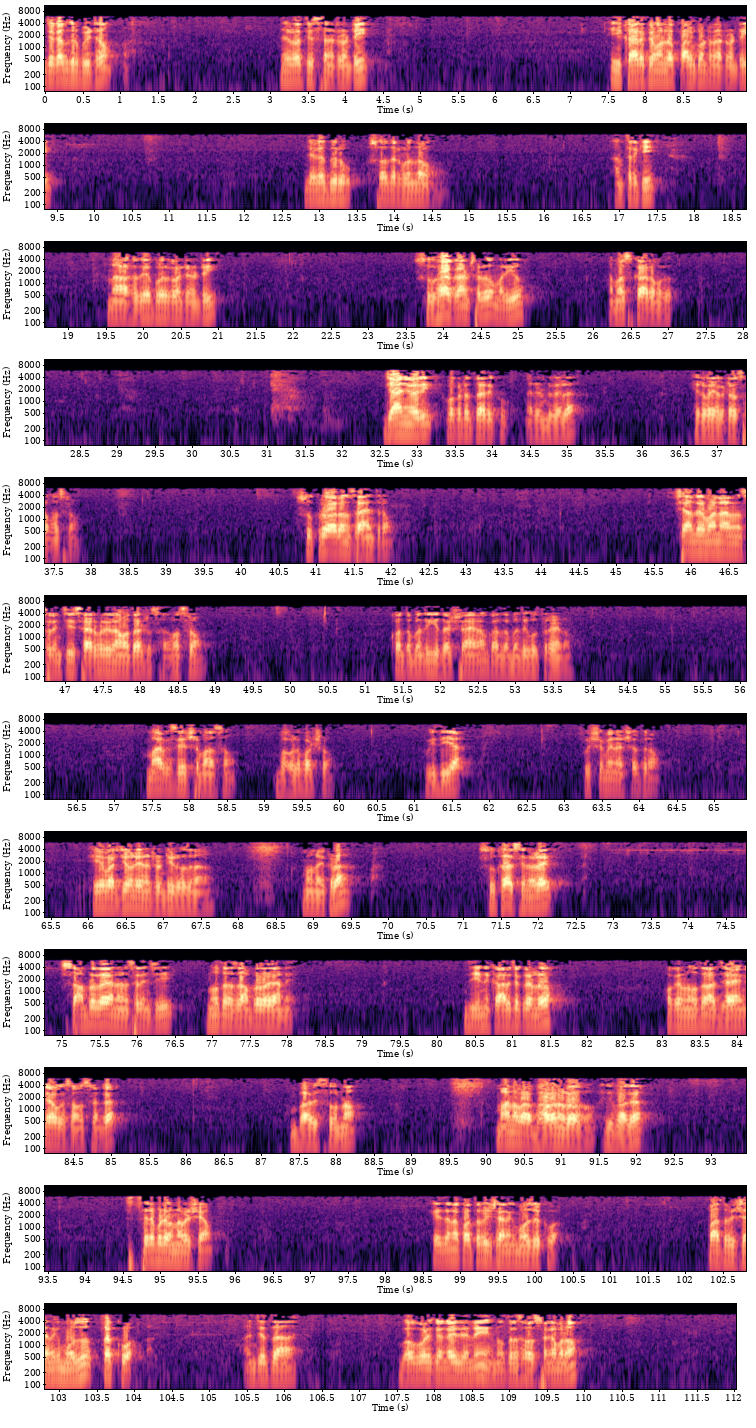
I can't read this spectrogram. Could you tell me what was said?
జగద్గురు పీఠం నిర్వర్తిస్తున్నటువంటి ఈ కార్యక్రమంలో పాల్గొంటున్నటువంటి జగద్గురు సోదర బృందం అందరికీ నా హృదయపూర్వకమైనటువంటి శుభాకాంక్షలు మరియు నమస్కారములు. జనవరి ఒకటో తారీఖు రెండు వేల ఇరవై ఒకటవ సంవత్సరం. శుక్రవారం సాయంత్రం. చాంద్రమానాన్ని అనుసరించి శార్వరి నామతాడు సంవత్సరం. కొంతమందికి దక్షిణాయనం కొంతమందికి ఉత్తరాయణం. మార్గశీర్ష మాసం బహుళపక్షం. విధియ పుష్యమే నక్షత్రం. ఏ వర్జ్యం లేనటువంటి రోజున మనం ఇక్కడ సుఖాసీనులై సాంప్రదాయాన్ని అనుసరించి నూతన సాంప్రదాయాన్ని దీన్ని కాలచక్రంలో ఒక నూతన అధ్యాయంగా ఒక సంవత్సరంగా భావిస్తూ ఉన్నాం. మానవ భావనలో ఇది బాగా స్థిరపడి ఉన్న విషయం. ఏదైనా కొత్త విషయానికి మోజు ఎక్కువ. పాత విషయానికి మోజు తక్కువ. అంచేత భౌగోళికంగా ఇదని నూతన సంవత్సరంగా మనం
